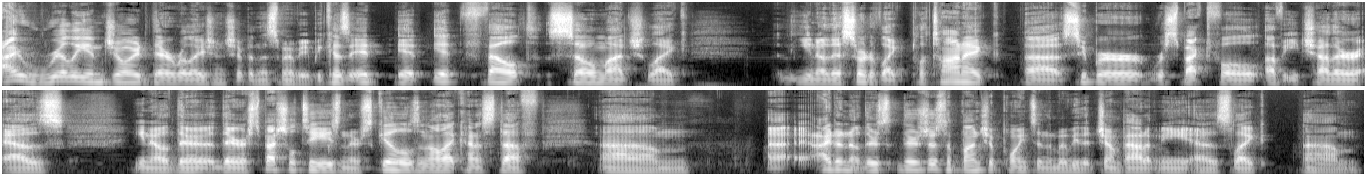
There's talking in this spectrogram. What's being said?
I really enjoyed their relationship in this movie because it it it felt so much like you know this sort of like platonic, uh, super respectful of each other as you know their their specialties and their skills and all that kind of stuff. Um, I, I don't know. There's there's just a bunch of points in the movie that jump out at me as like um,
